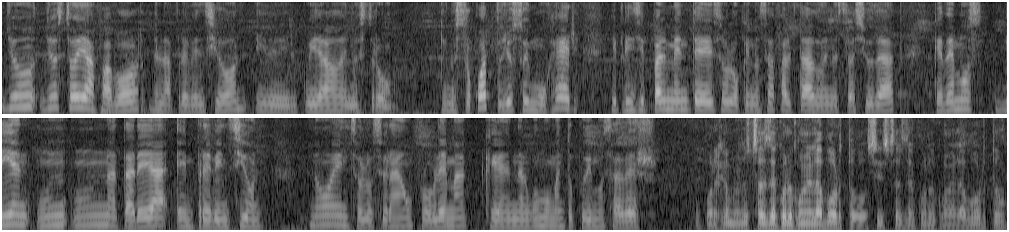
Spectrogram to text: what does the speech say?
Yo, yo estoy a favor de la prevención y del cuidado de nuestro, de nuestro cuerpo. Yo soy mujer y principalmente eso es lo que nos ha faltado en nuestra ciudad, que demos bien una tarea en prevención, no en solucionar un problema que en algún momento pudimos haber. Por ejemplo, ¿no estás de acuerdo con el aborto o sí estás de acuerdo con el aborto?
